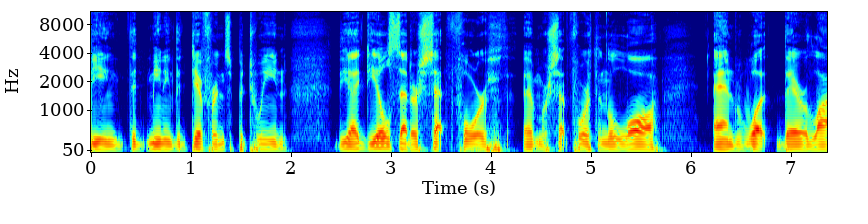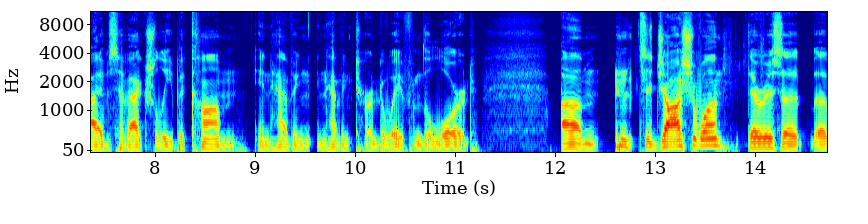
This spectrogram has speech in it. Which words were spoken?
being the meaning the difference between the ideals that are set forth and were set forth in the law and what their lives have actually become in having in having turned away from the Lord. Um, to Joshua, there is a, a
